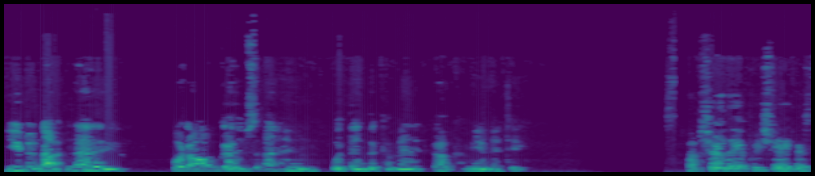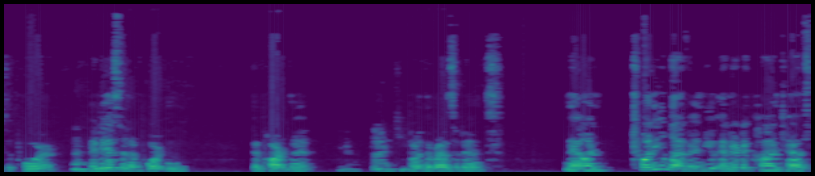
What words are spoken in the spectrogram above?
you do not know what all goes on within the community. Uh, community. I'm sure they appreciate your support. Uh-huh. It is an important department Yeah, thank you. for the residents. Now, in 2011, you entered a contest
